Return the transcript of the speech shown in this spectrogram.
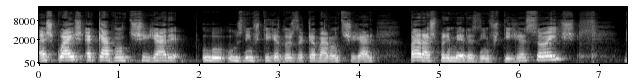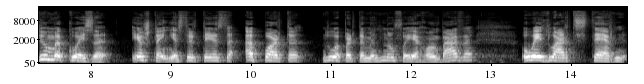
as quais acabam de chegar, os investigadores acabaram de chegar para as primeiras investigações. De uma coisa, eles têm a certeza, a porta do apartamento não foi arrombada. O Eduardo Stern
